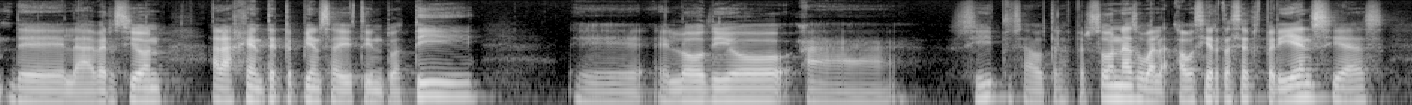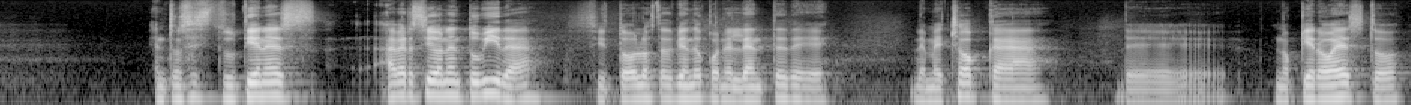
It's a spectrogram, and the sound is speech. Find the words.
de la aversión a la gente que piensa distinto a ti, eh, el odio a, sí, pues a otras personas o a, ciertas experiencias. Entonces, si tú tienes aversión en tu vida, si todo lo estás viendo con el lente de, de me choca, de no quiero esto,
